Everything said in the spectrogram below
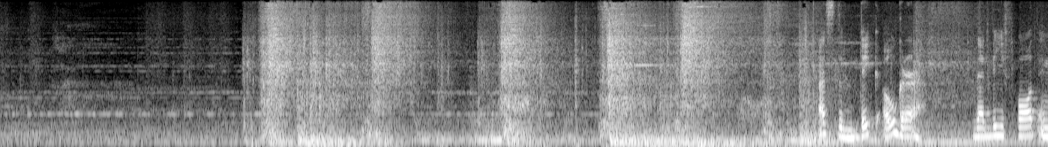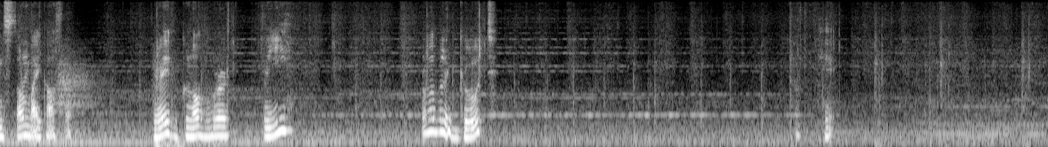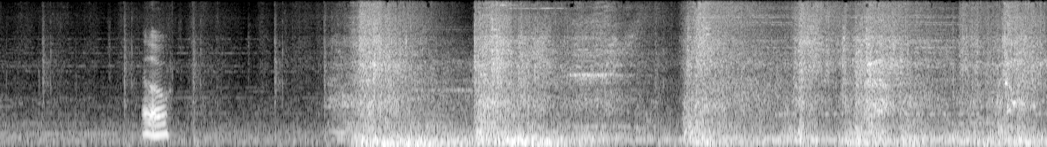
That's the big ogre that we fought in Stormveil Castle. Grave Glovewort 3. Probably good. Hello.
